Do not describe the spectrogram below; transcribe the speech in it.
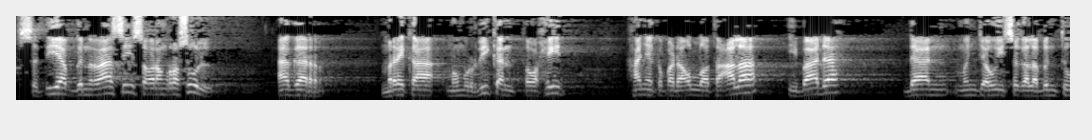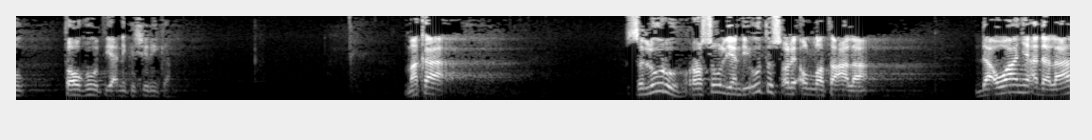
setiap generasi seorang rasul agar mereka memurnikan tauhid hanya kepada Allah Ta'ala ibadah dan menjauhi segala bentuk togut yakni kesyirikan. Maka seluruh rasul yang diutus oleh Allah Ta'ala dakwanya adalah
